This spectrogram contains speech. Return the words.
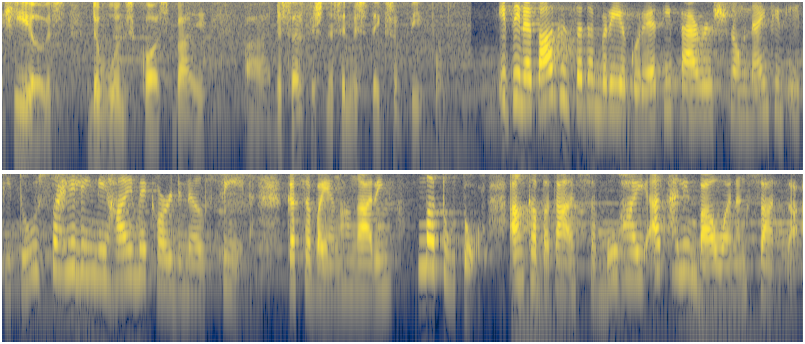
heals the wounds caused by uh, the selfishness and mistakes of people. Itinatag ang Santa Maria Goretti Parish noong 1982 sa hiling ni Jaime Cardinal Sin, kasabay ang hangaring matuto ang kabataan sa buhay at halimbawa ng santa.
